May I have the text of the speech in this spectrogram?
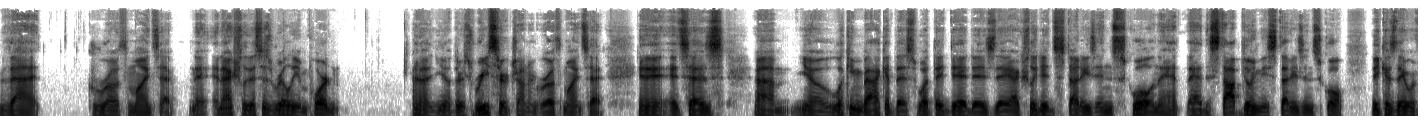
that growth mindset. And actually, this is really important. Uh, you know, there's research on a growth mindset, and it, it says, um, you know, looking back at this, what they did is they actually did studies in school, and they had, they had to stop doing these studies in school because they were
